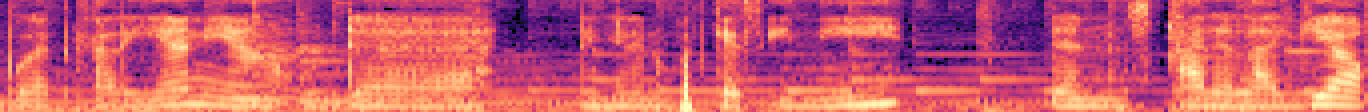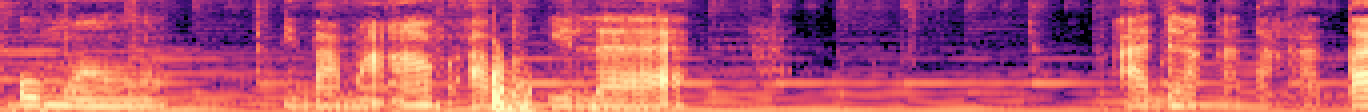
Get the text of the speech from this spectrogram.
buat kalian yang udah dengerin podcast ini dan sekali lagi aku mau minta maaf apabila ada kata-kata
